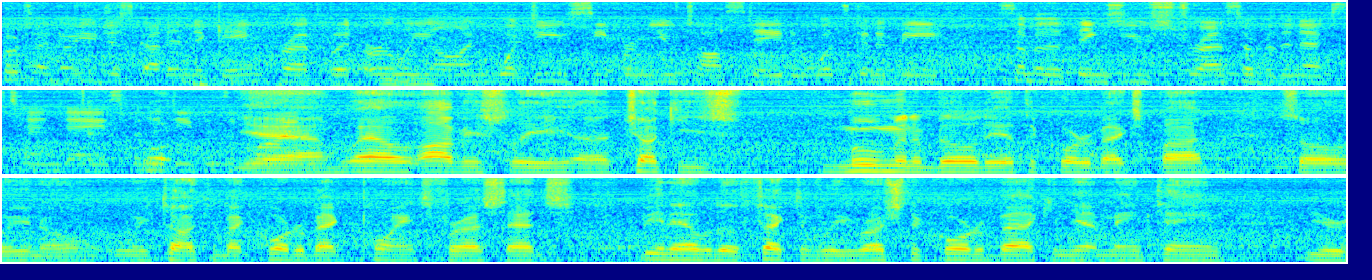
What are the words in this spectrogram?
Coach, I know you just got into game prep, but early Mm-hmm. on, what do you see from Utah State, and what's going to be some of the things you stress over the next 10 days for the defensive Yeah, line? Yeah, well, obviously uh, Chuckie's movement ability at the quarterback spot. So you know, when we talk about quarterback points for us, that's being able to effectively rush the quarterback and yet maintain your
